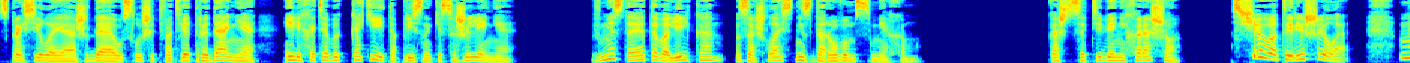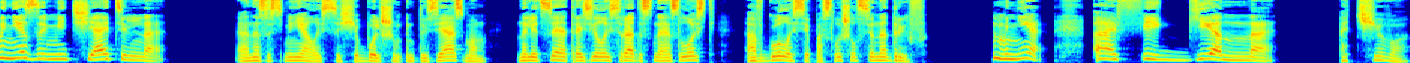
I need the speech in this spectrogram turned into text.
спросила я, ожидая услышать в ответ рыдания или хотя бы какие-то признаки сожаления. Вместо этого Лилька зашлась нездоровым смехом. «Кажется, тебе нехорошо». «С чего ты решила? Мне замечательно!» Она засмеялась с еще большим энтузиазмом, на лице отразилась радостная злость, а в голосе послышался надрыв. «Мне офигенно!» «Отчего?»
